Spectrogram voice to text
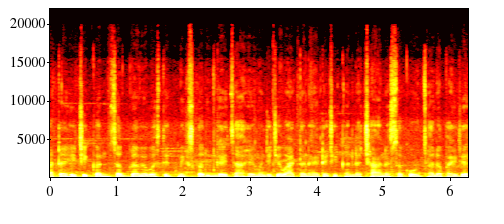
आता हे चिकन सगळं व्यवस्थित मिक्स करून घ्यायचं आहे. म्हणजे जे वाटण आहे ते चिकनला छान असं कोट झालं पाहिजे.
